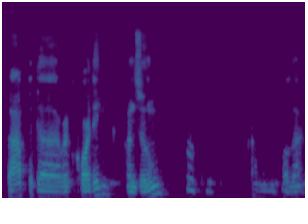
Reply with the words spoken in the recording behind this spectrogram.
Stop the recording on Zoom. Okay. Um, hold on.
